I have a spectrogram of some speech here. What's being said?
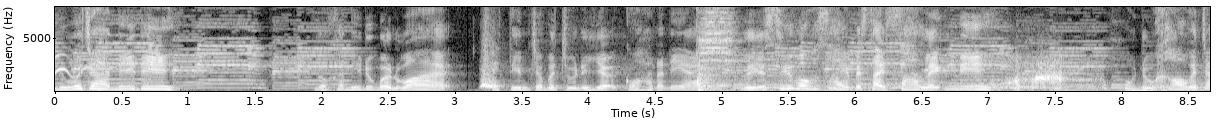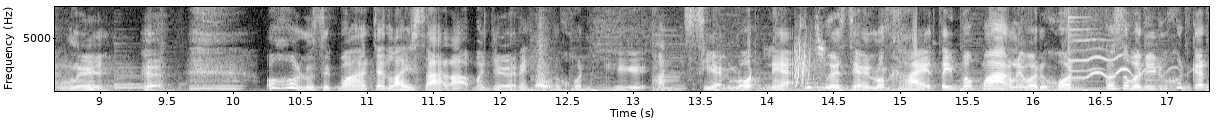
หรือว่าจะอันนี้ดีรถคันนี้ดูเหมือนว่าไอติมจะบรรจุได้เยอะกว่านะเนี่ยหรือจะซื้อมอเตอร์ไซค์ไปใส่ซาเล้งดี โอ้โหดูเข้ากันจังเลย อ้รู้สึกว่าจะไร้สาระมาเยอะนะครับทุกคนคือมันเสียงรถเนี่ยเหมือนเสียงรถขายติมมากๆเลยว่ะทุกคนก็สวัสดีทุกคนกัน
